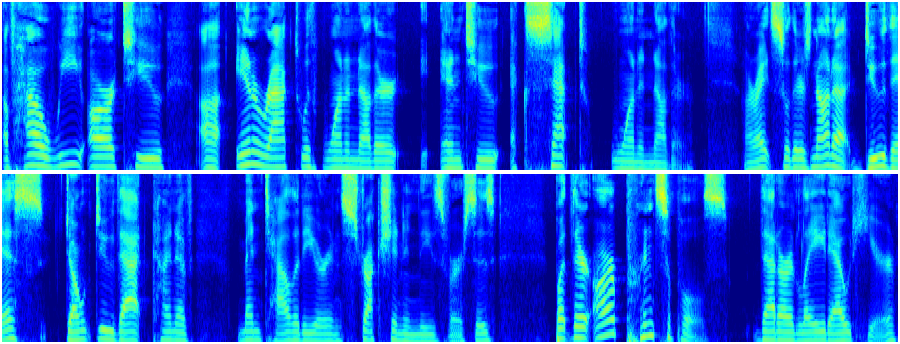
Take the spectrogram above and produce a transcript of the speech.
of how we are to uh, interact with one another and to accept one another. All right. So there's not a do this, don't do that kind of mentality or instruction in these verses, but there are principles that are laid out here.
